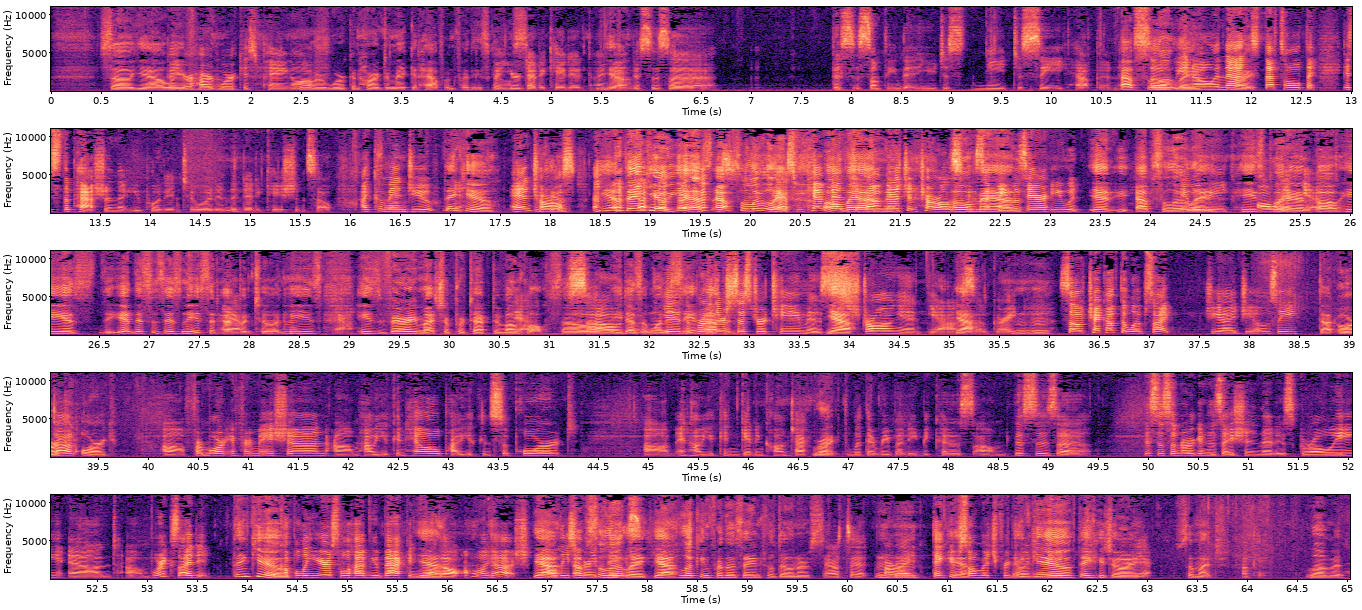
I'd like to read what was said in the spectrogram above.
So yeah, but your hard work is paying off. we're working hard to make it happen for these girls. but you're dedicated. I Yeah. mean, this is a this is something that you just need to see happen. And So, Absolutely. you know, and that's Right. that's the whole thing. It's the passion that you put into it and the dedication. So I commend you. Thank you. And Thank you. Charles. Yeah, thank you. Yes, absolutely. Yes, we can't oh, mention, man. not mention Charles Oh, because if he was here, he would. Yeah, he- absolutely. be he's all put in, in. yeah. Oh, he is. Yeah, this is his niece that happened to, and he's Yeah. he's very much a protective Yeah. uncle. So, he doesn't the, want to yeah, see the brother happen. sister team is Yeah. strong and yeah, Yeah. so great. Mhm. So check out the website gijosie Dot org. uh, for more information, um, how you can help, how you can support, um, and how you can get in contact Right. with, with everybody because um, this is a this is an organization that is growing and um, we're excited. Thank In a couple of years we'll have you back and Yeah. we'll go, oh my gosh, yeah, all these absolutely. Yeah, looking for those angel donors. That's it. All right. Thank you Yeah. so much for Thank joining Thank you. me. Thank you, Joy. Yeah. So much. Okay. Love it.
